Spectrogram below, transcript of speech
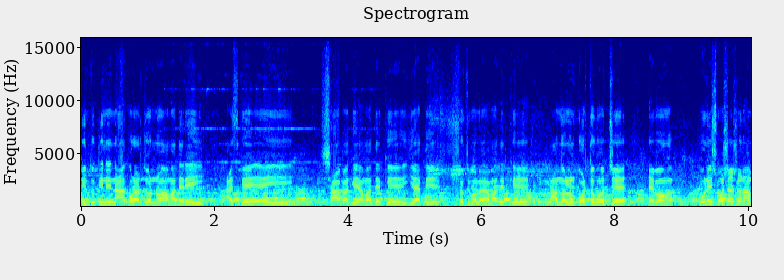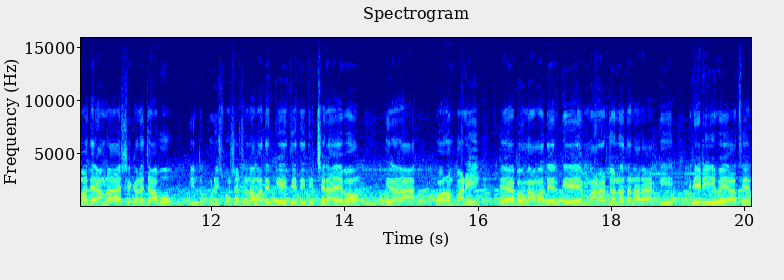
কিন্তু তিনি না করার জন্য আমাদের এই আজকে এই শাহবাগে আমাদেরকে ইয়াতে সচিবালয়ে আমাদেরকে আন্দোলন করতে হচ্ছে এবং পুলিশ প্রশাসন আমাদের, আমরা সেখানে যাব, কিন্তু পুলিশ প্রশাসন আমাদেরকে যেতে দিচ্ছে না এবং তিনারা গরম পানি এবং আমাদেরকে মানার জন্য তেনারা আর কি রেডি হয়ে আছেন।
